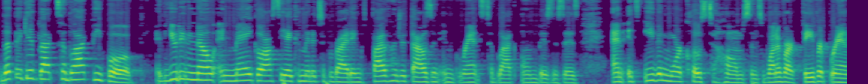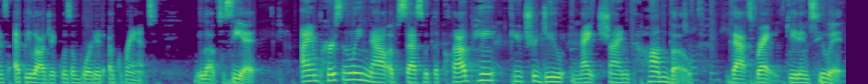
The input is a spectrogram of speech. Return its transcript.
that they give back to black people. If you didn't know, in May, Glossier committed to providing 500,000 in grants to black owned businesses. And it's even more close to home since one of our favorite brands, Epilogic, was awarded a grant. We love to see it. I am personally now obsessed with the Cloud Paint Future Dew Night Shine combo. That's right, get into it,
